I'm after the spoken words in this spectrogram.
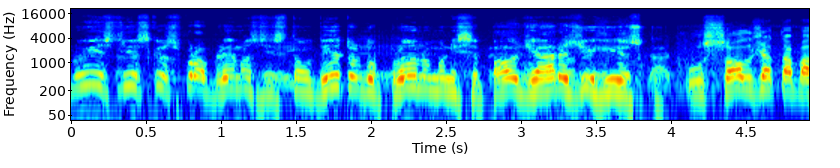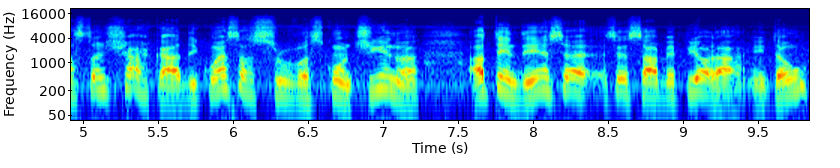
Luiz diz que os problemas estão dentro do plano municipal de áreas de risco. O solo já está bastante encharcado e com essas chuvas contínuas, a tendência, você sabe, é piorar. Então,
